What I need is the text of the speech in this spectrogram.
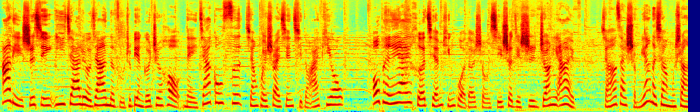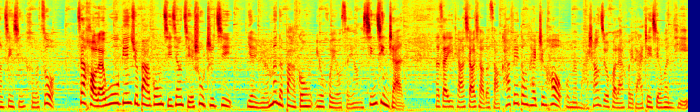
阿里实行一加六加 N 的组织变革之后，哪家公司将会率先启动 Open AI 和前苹果的首席设计师 Johnny Ive 想要在什么样的项目上进行合作？在好莱坞编剧罢工即将结束之际，演员们的罢工又会有怎样的新进展？那在一条小小的早咖啡动态之后，我们马上就会来回答这些问题。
